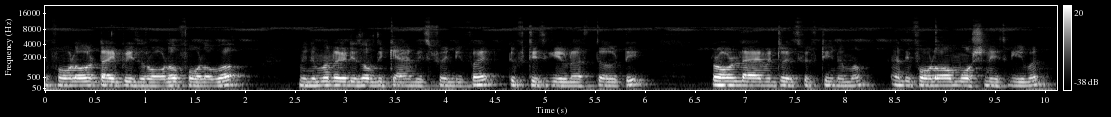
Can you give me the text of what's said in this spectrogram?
The follower type is roller follower. Minimum radius of the cam is 25. Lift is given as 30. Roll diameter is 15 mm and the follower motion is given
